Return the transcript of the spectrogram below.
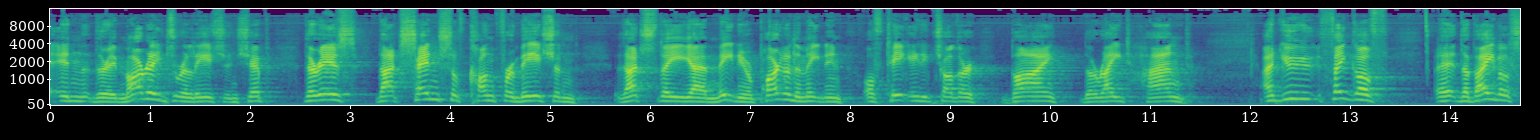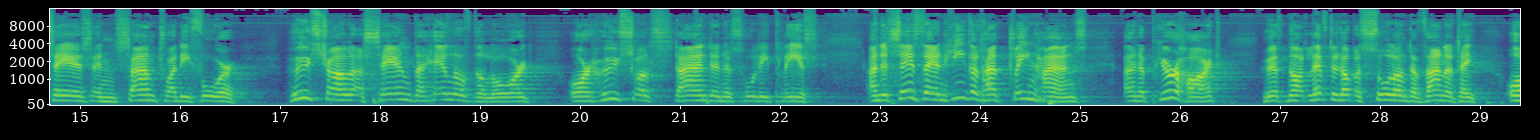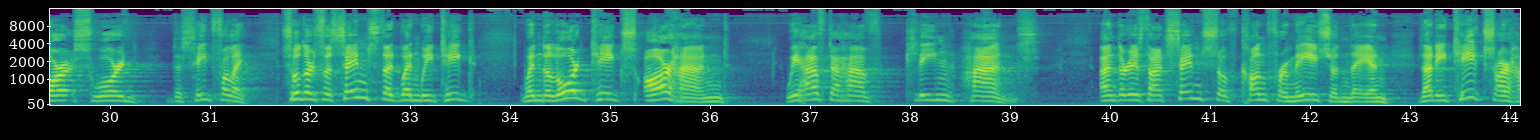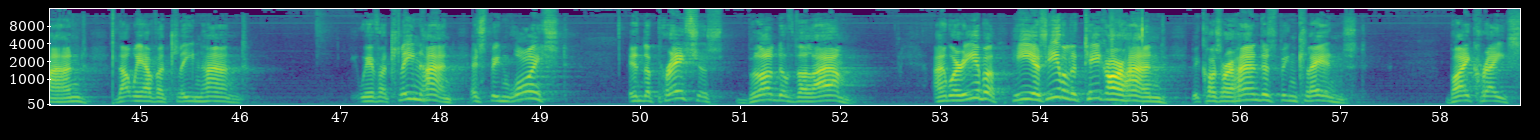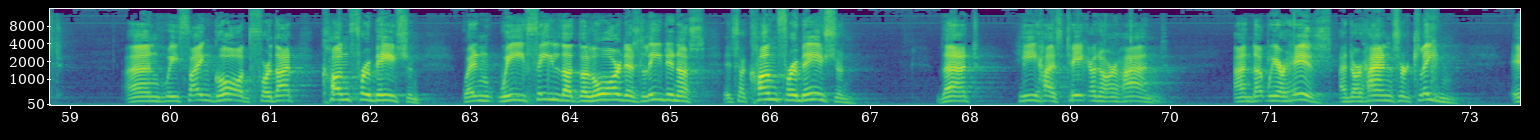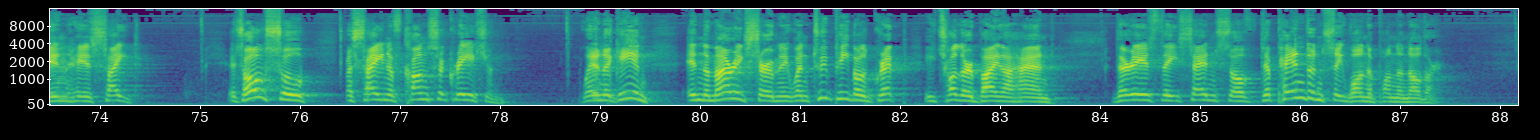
in the marriage relationship, there is that sense of confirmation. That's the uh, meaning, or part of the meaning, of taking each other by the right hand. And you think of uh, the Bible says in Psalm 24, Who shall ascend the hill of the Lord, or who shall stand in his holy place? And it says then, He that hath clean hands and a pure heart, who hath not lifted up his soul unto vanity, or sworn deceitfully. So there's a sense that when we take, when the Lord takes our hand, we have to have clean hands. And there is that sense of confirmation then that He takes our hand, that we have a clean hand. We have a clean hand. It's been washed in the precious blood of the Lamb. And we're able, He is able to take our hand because our hand has been cleansed by Christ. And we thank God for that confirmation. When we feel that the Lord is leading us, it's a confirmation that he has taken our hand and that we are His and our hands are clean in His sight. It's also a sign of consecration. When again, in the marriage ceremony, when two people grip each other by the hand, there is the sense of dependency one upon another.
